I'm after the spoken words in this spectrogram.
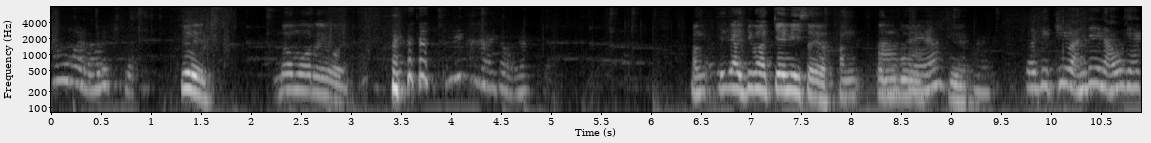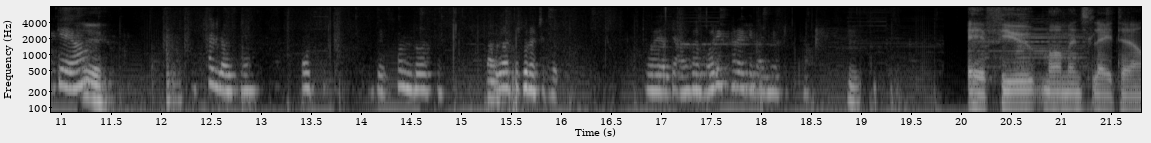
한국말 어렵죠? 예, 너무 어려워요. 필리핀 말도 어렵죠? 한, 예, 하지만 재미있어요. 한, 아, 공부. 그래요? 예. 응. 여기 귀 완전히 나오게 할게요. 예. 팔 넣으세요. 어, 이제 손 넣으세요. 아. 그렇지, 그렇지, 그렇지. 어, 여기 안 그러면 머리카락이 많이 없다. A few moments later.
